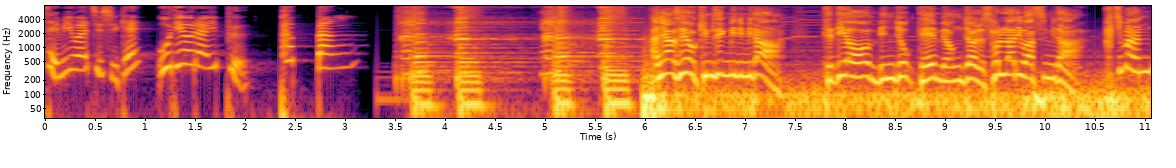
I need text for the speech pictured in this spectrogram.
재미와 지식의 오디오 라이프 팟빵 안녕하세요. 김생민입니다. 드디어 민족 대명절 설날이 왔습니다. 하지만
